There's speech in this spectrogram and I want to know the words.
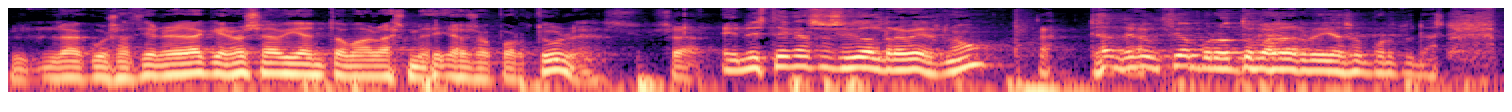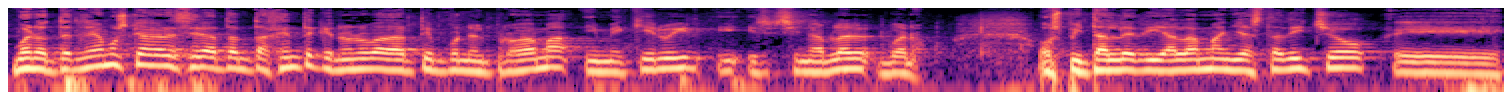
La acusación era que no se habían tomado las medidas oportunas. O sea, En este caso ha sido al revés, ¿no? Te han denunciado por no tomar las medidas oportunas. Bueno, tendríamos que agradecer a tanta gente que no nos va a dar tiempo en el programa y me quiero ir y- y sin hablar. Bueno, Hospital de Día Laman ya está dicho. eh,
